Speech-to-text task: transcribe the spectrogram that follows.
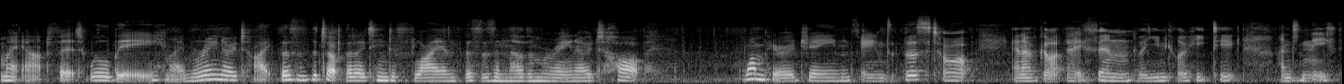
my outfit will be my merino type. This is the top that I tend to fly in. This is another merino top one pair of jeans and this top and I've got a thin the Uniqlo Heat Tech underneath.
